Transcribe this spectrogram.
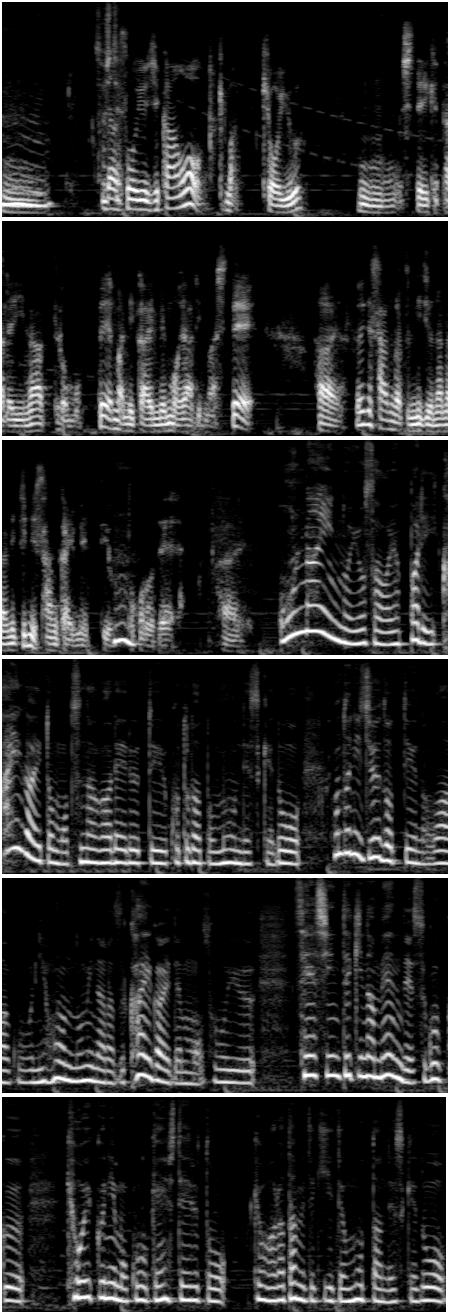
うん。うん、そしてそういう時間をまあ共有、うん、していけたらいいなって思って、まあ2回目もやりまして、はい。それで3月27日に3回目っていうところで、うん、はい。オンラインの良さはやっぱり海外ともつながれるということだと思うんですけど本当に柔道っていうのはこう日本のみならず海外でもそういう精神的な面ですごく教育にも貢献していると今日改めて聞いて思ったんですけど、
